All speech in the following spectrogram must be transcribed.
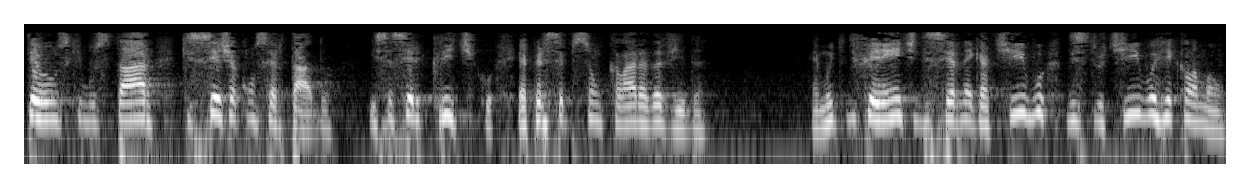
temos que buscar que seja consertado. Isso é ser crítico, é a percepção clara da vida. É muito diferente de ser negativo, destrutivo e reclamão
